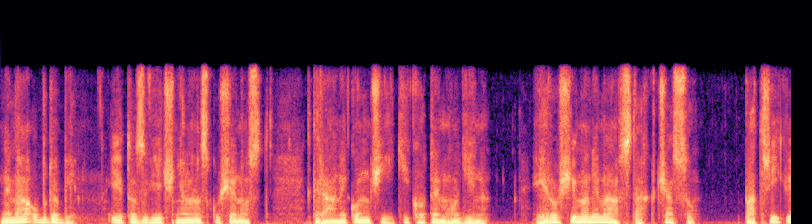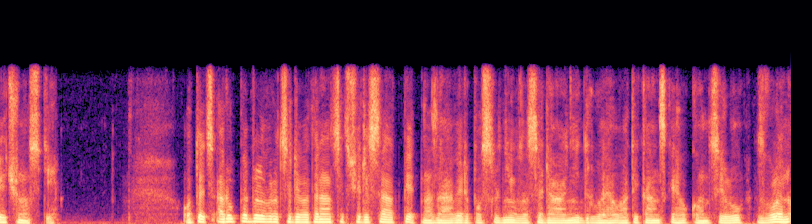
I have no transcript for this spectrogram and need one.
Nemá obdoby. Je to zvěčnělá zkušenost, která nekončí tikotem hodin. Hiroshima nemá vztah k času. Patří k věčnosti. Otec Arupe byl v roce 1965 na závěr posledního zasedání druhého vatikánského koncilu zvolen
